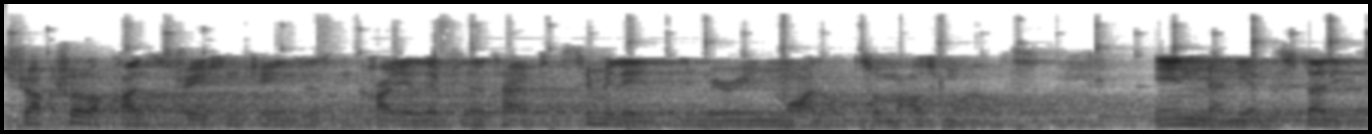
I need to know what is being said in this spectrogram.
structural or concentration changes in cardiac phenotypes are simulated in marine models, so mouse models, in many of the studies.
